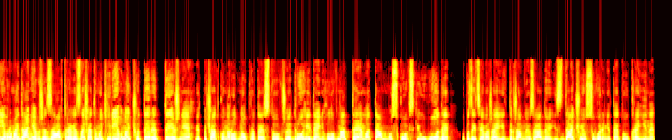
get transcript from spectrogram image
Євромайдані вже завтра відзначатимуть рівно чотири тижні від початку народного протесту. Вже другий день головна тема там московські угоди. Опозиція вважає їх державною зрадою і здачею суверенітету України.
